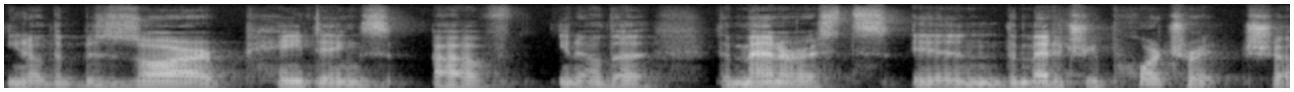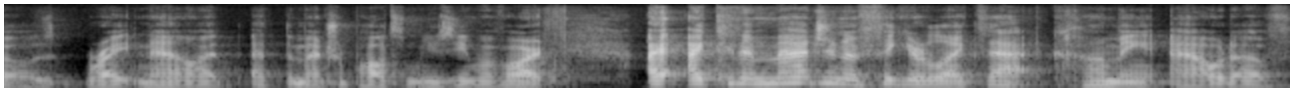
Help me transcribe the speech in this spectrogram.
you know the bizarre paintings of you know the the Mannerists in the Medici portrait shows right now at, at the Metropolitan Museum of Art, I, I can imagine a figure like that coming out of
